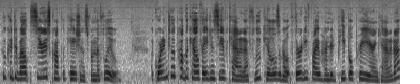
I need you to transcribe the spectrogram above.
who could develop serious complications from the flu. According to the Public Health Agency of Canada, flu kills about 3,500 people per year in Canada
